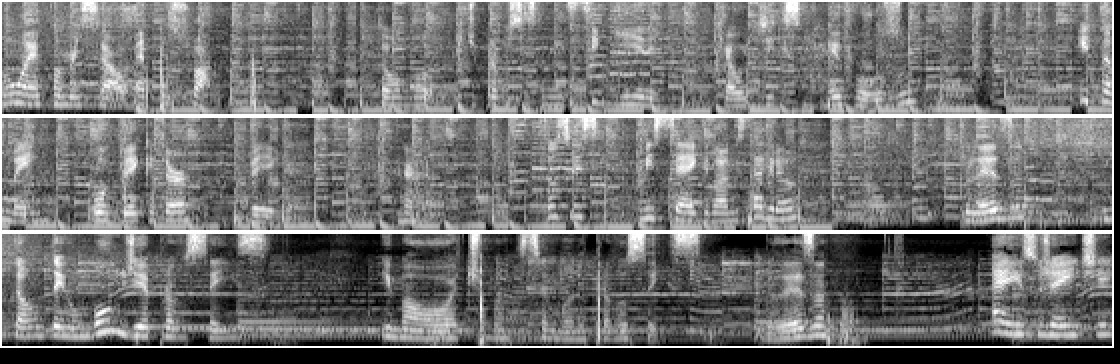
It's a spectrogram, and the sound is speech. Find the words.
não é comercial, é pessoal. Então eu vou pedir para vocês também seguirem, que é o Dix Revoso e também o Victor Veiga. então vocês me seguem lá no Instagram, beleza? Então tenham um bom dia para vocês e uma ótima semana para vocês, beleza? É isso, gente.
